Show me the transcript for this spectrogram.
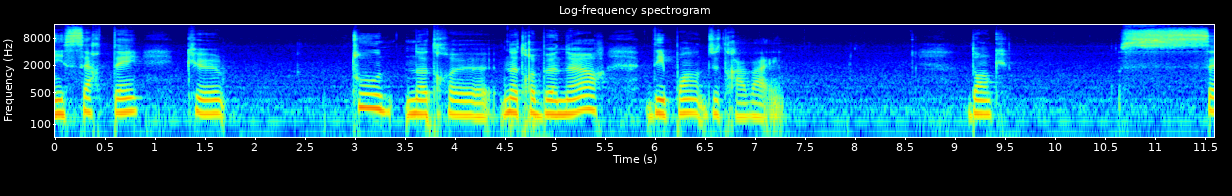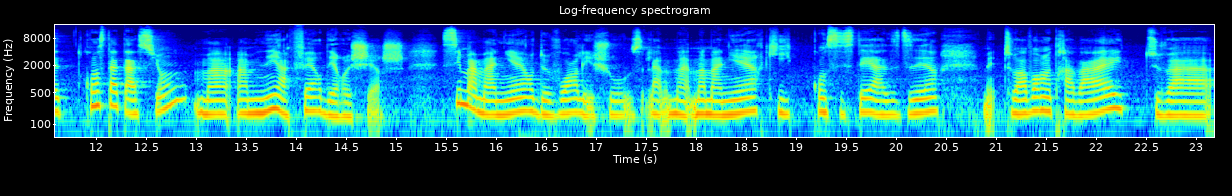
est certain que tout notre, notre bonheur dépend du travail. Donc, cette constatation m'a amené à faire des recherches si ma manière de voir les choses, ma, manière qui consistait à se dire, mais tu vas avoir un travail, tu vas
